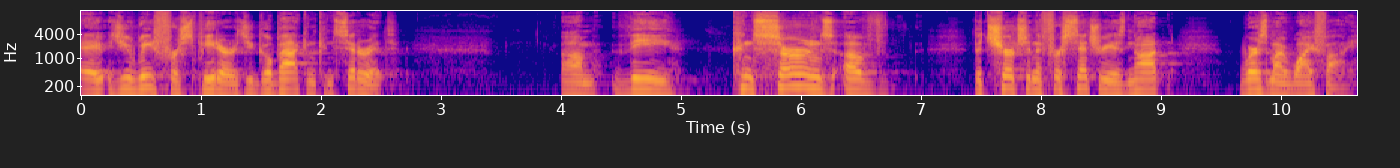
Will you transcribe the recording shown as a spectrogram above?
as you read First Peter, as you go back and consider it, um, the concerns of the church in the first century is not where's my Wi Fi?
